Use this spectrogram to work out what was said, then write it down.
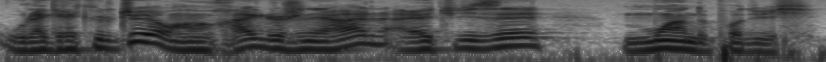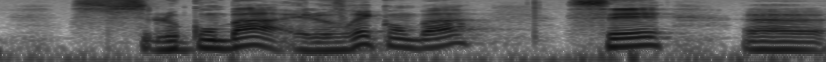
ou l'agriculture, en règle générale, à utiliser moins de produits. Le combat, et le vrai combat, c'est, euh,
